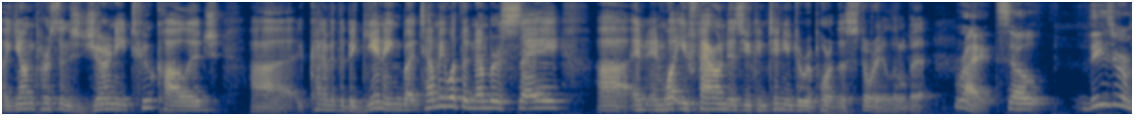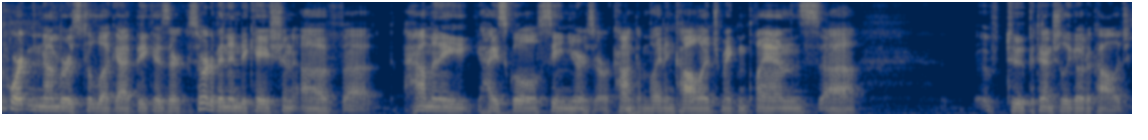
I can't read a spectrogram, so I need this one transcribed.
a young person's journey to college, uh, kind of at the beginning. But tell me what the numbers say uh, and, and what you found as you continued to report this story a little bit. Right. So these are important numbers to look at because they're sort of an indication of uh, how many high school seniors are contemplating college, making plans uh, to potentially go to college.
